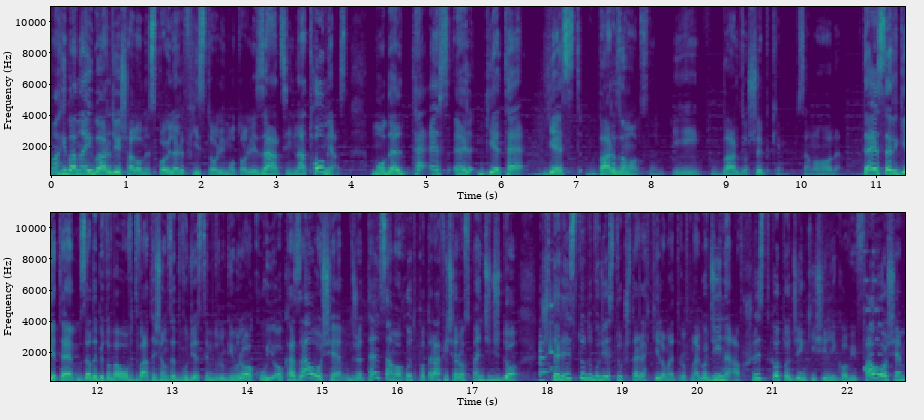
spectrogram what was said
ma chyba najbardziej szalony spoiler w historii motoryzacji. Natomiast model TSR GT jest bardzo mocnym i bardzo szybkim samochodem. TSR GT zadebiutowało w 2022 roku i okazało się, że ten samochód potrafi się rozpędzić do 424 km na godzinę, a wszystko to dzięki silnikowi V8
